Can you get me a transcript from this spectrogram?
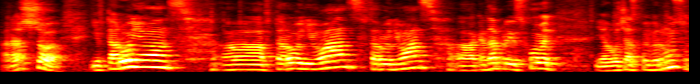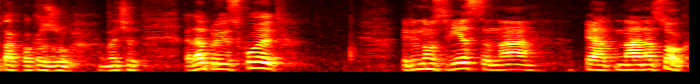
Хорошо. И второй нюанс, э, второй нюанс, второй нюанс, э, когда происходит, я вот сейчас повернусь, вот так покажу, значит, когда происходит перенос веса на, пят, на носок.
